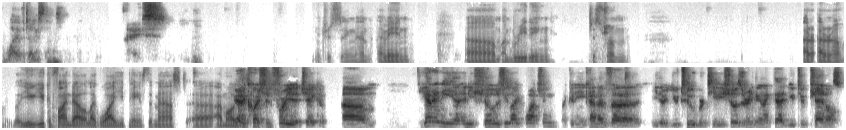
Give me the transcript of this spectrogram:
way of doing things. Nice. Interesting, man. I mean, um, I'm reading just from. I don't, I don't know. You you can find out like why he paints the mask. Uh, I'm always. I got a question for you, Jacob. Um, you got any uh, any shows you like watching? Like any kind of uh, either YouTube or TV shows or anything like that? YouTube channels?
